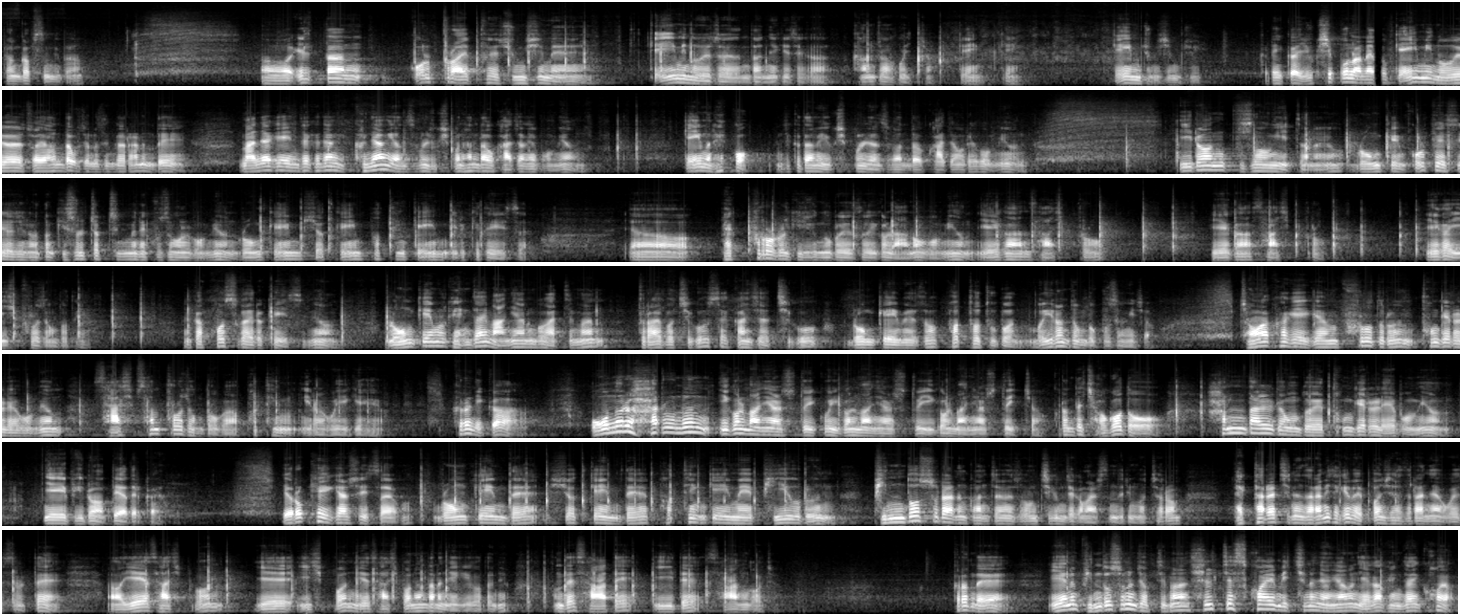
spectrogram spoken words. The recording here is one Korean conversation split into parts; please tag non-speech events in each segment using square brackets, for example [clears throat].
반갑습니다. 어, 일단 골프 라이프의 중심에 게임이 놓여져야 된다는 얘기 제가 강조하고 있죠. 게임, 게임. 게임 중심주의. 그러니까 60분 안에도 게임이 놓여져야 한다고 저는 생각을 하는데 만약에 이제 그냥 그냥 연습을 60분 한다고 가정해 보면 게임을 했고 이제 그다음에 60분을 연습한다고 가정을 해 보면 이런 구성이 있잖아요. 롱 게임, 골프에 쓰여지는 어떤 기술적 측면의 구성을 보면 롱 게임, 숏 게임, 퍼팅 게임 이렇게 되어 있어요. 어, 100%를 기준으로 해서 이걸 나눠 보면 얘가 한 40%, 얘가 40%, 얘가 20% 정도 돼요. 그러니까 코스가 이렇게 있으면 롱 게임을 굉장히 많이 하는 것 같지만 드라이버 치고 세컨샷 치고 롱 게임에서 퍼터 두 번 뭐 이런 정도 구성이죠. 정확하게 얘기하면 프로들은 통계를 내보면 43% 정도가 퍼팅이라고 얘기해요. 그러니까 오늘 하루는 이걸 많이 할 수도 있고 이걸 많이 할 수도 이걸 많이 할 수도 있죠. 그런데 적어도 한 달 정도의 통계를 내보면 얘의 비율은 어때야 될까요? 이렇게 얘기할 수 있어요. 롱 게임 대 숏 게임 대 퍼팅 게임의 비율은 빈도수라는 관점에서 보면 지금 제가 말씀드린 것처럼 100타를 치는 사람이 되게 몇 번 샷을 하냐고 했을 때, 어, 얘 40번, 얘 20번, 얘 40번 한다는 얘기거든요. 근데 4대 2대 4인 거죠. 그런데 얘는 빈도수는 적지만 실제 스코어에 미치는 영향은 얘가 굉장히 커요.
